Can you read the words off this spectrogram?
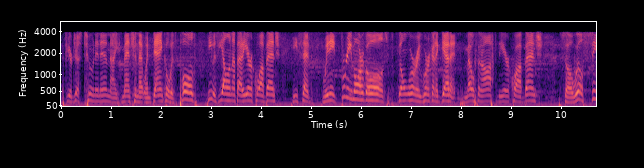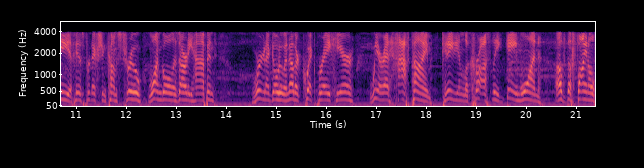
If you're just tuning in, I mentioned that when Danko was pulled, he was yelling up at that Iroquois bench. He said, We need three more goals. Don't worry, we're going to get it. Mouthing off to the Iroquois bench. So we'll see if his prediction comes true. One goal has already happened. We're going to go to another quick break here. We are at halftime. Canadian Lacrosse League Game 1 of the Final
